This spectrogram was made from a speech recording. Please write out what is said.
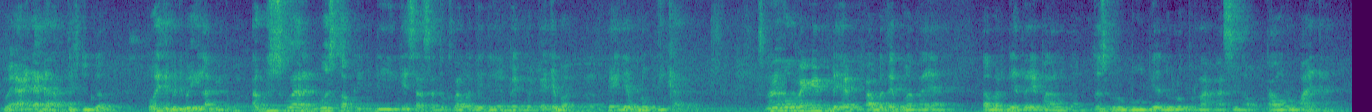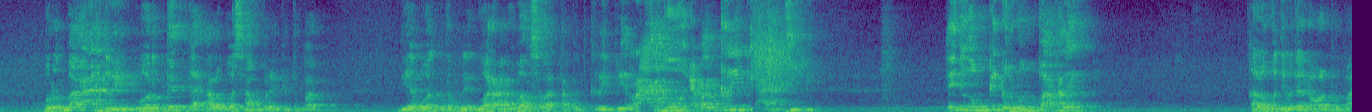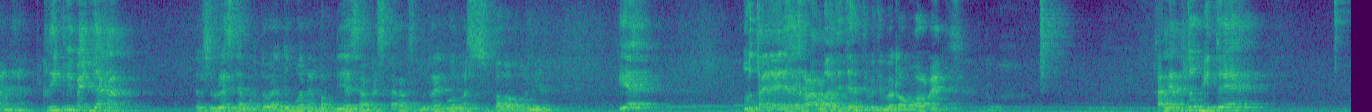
WA nya nggak aktif juga. Pokoknya tiba-tiba hilang gitu bang Agustus kemarin gue stalking di IG salah satu kerabatnya di baik-baik aja bang kayaknya belum nikah. Sebenarnya gue pengen DM kerabatnya buat tanya kabar dia tanya malu bang terus berhubung dia dulu pernah ngasih tahu rumahnya menurut bang Adri worth it nggak kalau gue samperin ke tempat dia buat ketemu dia. Gue ragu bang soalnya takut creepy. Ragu emang creepy anjing. Dia juga mungkin udah lupa kali. Kalau gue tiba-tiba nongol rumahnya. Creepy main jangan. Tapi sebenarnya sejak pertemuan itu gue nembak dia sampai sekarang sebenarnya gue masih suka banget sama dia. Iya. Lu tanya aja kerabatnya jangan tiba-tiba nongol men. Kalian tuh gitu ya.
